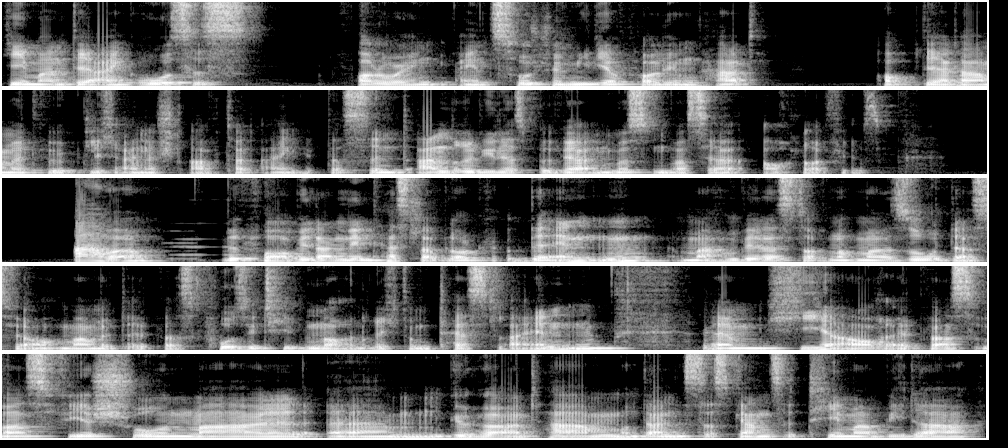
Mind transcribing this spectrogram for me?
jemand, der ein großes Following, ein Social Media Following hat, ob der damit wirklich eine Straftat eingeht. Das sind andere, die das bewerten müssen, was ja auch läufig ist. Aber bevor wir dann den Tesla-Blog beenden, machen wir das doch nochmal so, dass wir auch mal mit etwas Positivem noch in Richtung Tesla enden. Ähm, hier auch etwas, was wir schon mal ähm, gehört haben und dann ist das ganze Thema wieder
